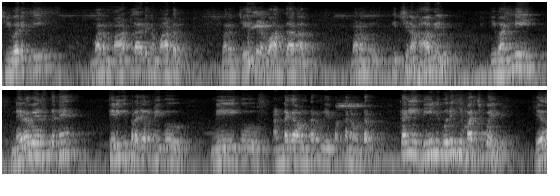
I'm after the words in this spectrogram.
చివరికి మనం మాట్లాడిన మాటలు మనం చేసిన వాగ్దానాలు మనం ఇచ్చిన హామీలు ఇవన్నీ నెరవేరుస్తేనే తిరిగి ప్రజలు మీకు మీకు అండగా ఉంటారు మీ పక్కన ఉంటారు. కానీ దీని గురించి మర్చిపోయి ఏదో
